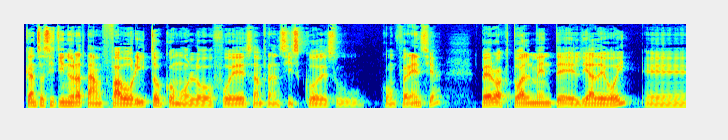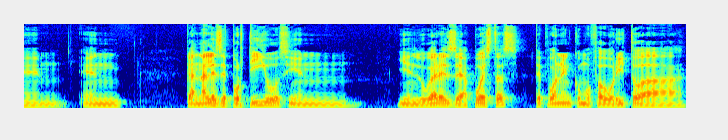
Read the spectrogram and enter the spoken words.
Kansas City no era tan favorito como lo fue San Francisco de su conferencia, pero actualmente el día de hoy en canales deportivos y en, y en lugares de apuestas te ponen como favorito a,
